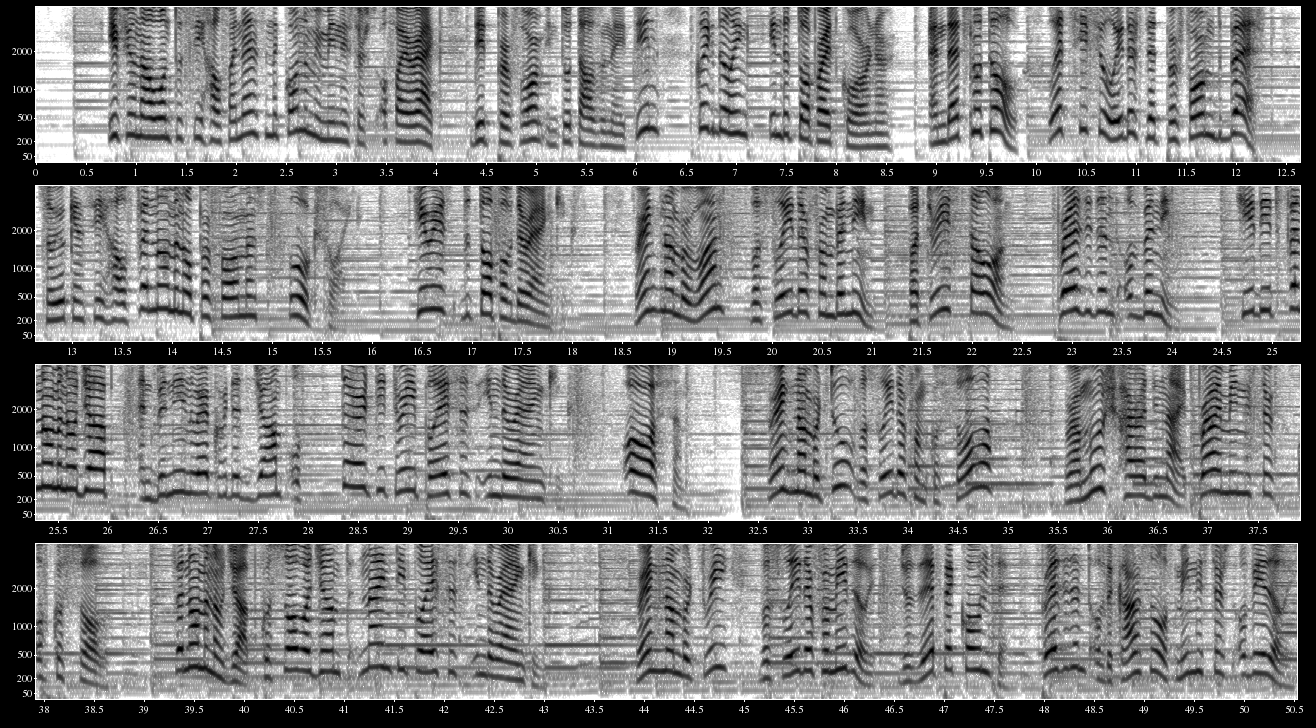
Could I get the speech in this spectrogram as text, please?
If you now want to see how finance and economy ministers of Iraq did perform in 2018, click the link in the top right corner. And that's not all, let's see few leaders that performed best, so you can see how phenomenal performance looks like. Here is the top of the rankings. Rank number 1 was leader from Benin, Patrice Talon, president of Benin. He did phenomenal job and Benin recorded jump of 33 places in the rankings. Awesome! Rank number 2 was leader from Kosovo, Ramush Haradinaj, Prime Minister of Kosovo. Phenomenal job, Kosovo jumped 90 places in the rankings. Rank number 3 was leader from Italy, Giuseppe Conte, President of the Council of Ministers of Italy.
